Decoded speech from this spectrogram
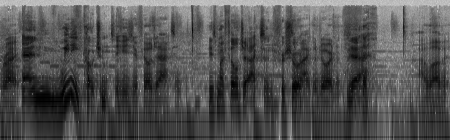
Right. And we need coaching. So he's your Phil Jackson. He's my Phil Jackson for sure. Michael Jordan. Yeah. I love it.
